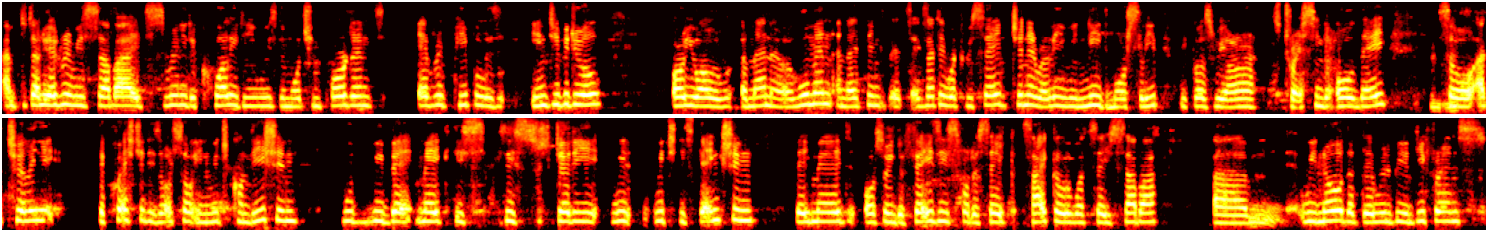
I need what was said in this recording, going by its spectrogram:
I'm totally agree with Saba. It's really the quality who is the most important. Every people is individual, or you are a man or a woman. And I think that's exactly what we say. Generally, we need more sleep because we are stressing the whole day. Mm-hmm. So actually, the question is also in which condition would we be, make this this study? Which distinction they made also in the phases for the sake cycle, what say Saba. Um, we know that there will be a difference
